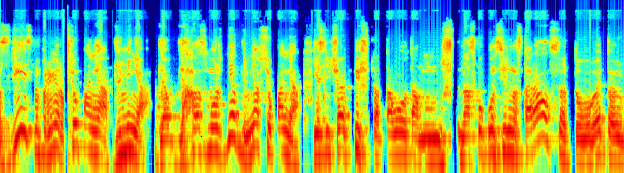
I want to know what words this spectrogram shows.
здесь, например, все понятно для меня. Для, для вас, может, нет, для меня все понятно. Если человек пишет от того, там, насколько он сильно старался, то это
